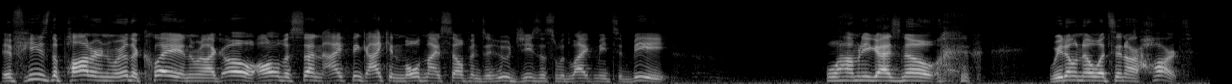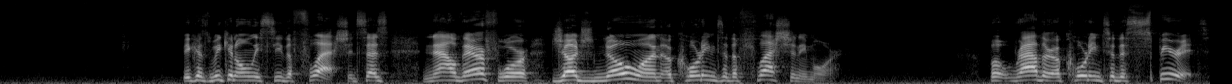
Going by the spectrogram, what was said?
If He's the potter and we're the clay, and then we're like, oh, all of a sudden I think I can mold myself into who Jesus would like me to be, well, how many of you guys know we don't know what's in our heart? Because we can only see the flesh. It says, Now therefore, judge no one according to the flesh anymore, but rather according to the Spirit.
